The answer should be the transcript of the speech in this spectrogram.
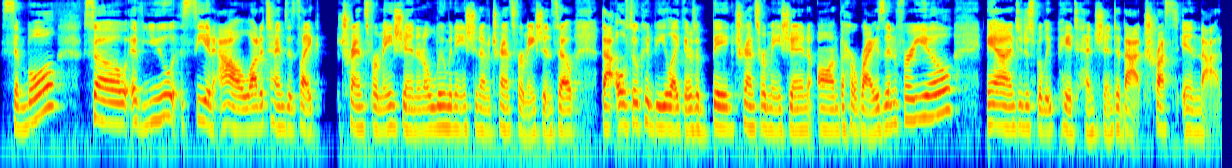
symbol. So if you see an owl, a lot of times it's like transformation and illumination of a transformation. So that also could be like there's a big transformation on the horizon for you and to just really pay attention to that, trust in that.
